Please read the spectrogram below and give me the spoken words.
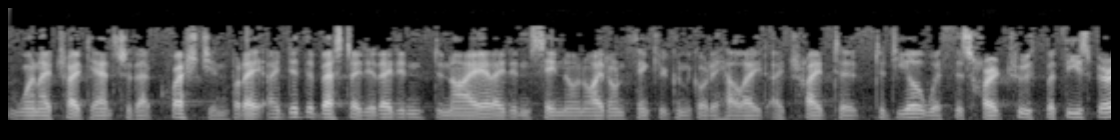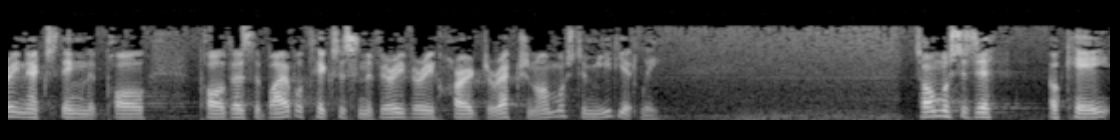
when I tried to answer that question. But I, I, did the best I did. I didn't deny it. I didn't say, no, no, I don't think you're going to go to hell. I, I tried to, to deal with this hard truth. But these very next thing that Paul, Paul does, the Bible takes us in a very, very hard direction almost immediately. It's almost as if, okay,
